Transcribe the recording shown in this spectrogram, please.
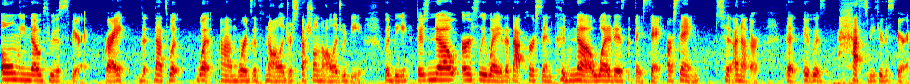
only know through the spirit, right? Th- that's what what um, words of knowledge or special knowledge would be would be there's no earthly way that that person could know what it is that they say are saying to another that it was has to be through the spirit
